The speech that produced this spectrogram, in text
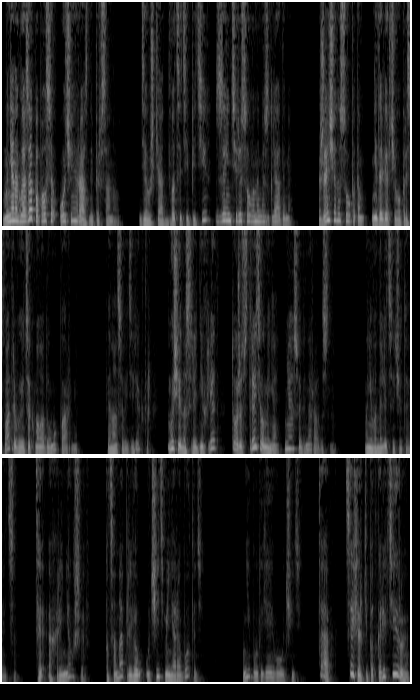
Мне на глаза попался очень разный персонал. Девушки от 25 с заинтересованными взглядами. Женщины с опытом недоверчиво присматриваются к молодому парню. Финансовый директор, мужчина средних лет, тоже встретил меня не особенно радостно. У него на лице читается. «Ты охренел, шеф? Пацана привел учить меня работать?» «Не буду я его учить. Так, циферки подкорректирую.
